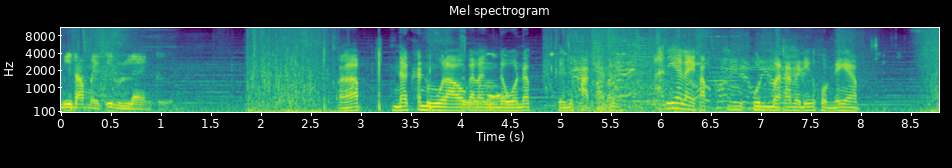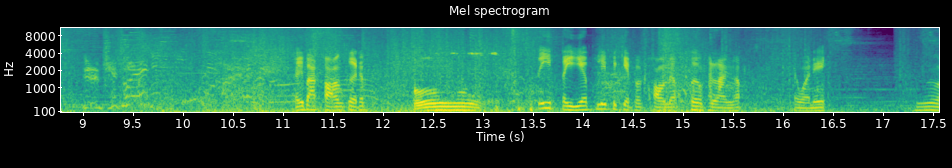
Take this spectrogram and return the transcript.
มีดาเมจที่รุนแรงเกินครับ นักธนูเรากำลังโดนนะเดี๋จะผลักเขนไอันนี้อะไรครับ คุณมาทำอะไรนี้กับผมได้ไงครับไอ้บาตองเกิดนะโอ้ตีตีครับรีบไปเก็บบาตองนะเพิ่มพลังครับจังวันนี้เออ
